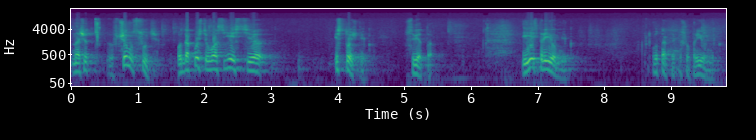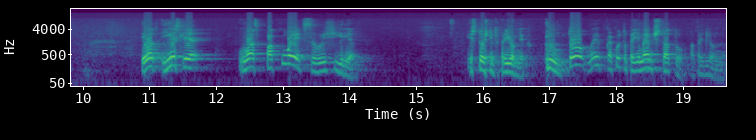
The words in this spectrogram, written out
Значит, в чем суть? Вот, допустим, у вас есть э, источник света и есть приемник. Вот так напишу приемник. И вот если у вас покоится в эфире источник и приемник, то мы какую-то принимаем частоту определенную.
